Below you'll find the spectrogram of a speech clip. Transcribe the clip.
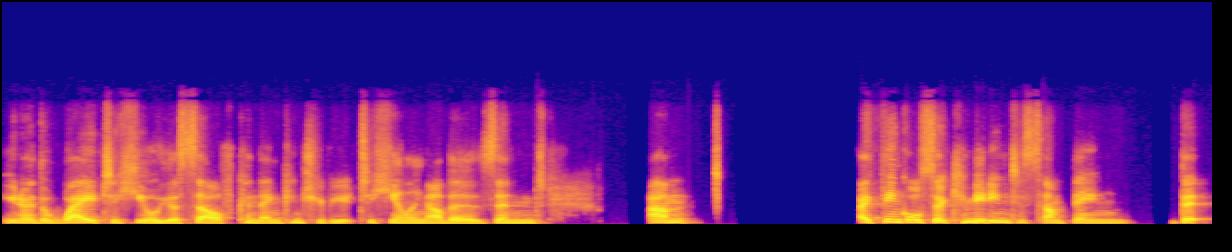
you know the way to heal yourself can then contribute to healing others and um i think also committing to something that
